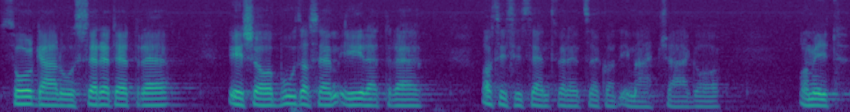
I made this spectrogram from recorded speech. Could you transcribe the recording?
szolgáló szeretetre és a búzaszem életre, azt hiszi Szent Ferencek az imádsága, amit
